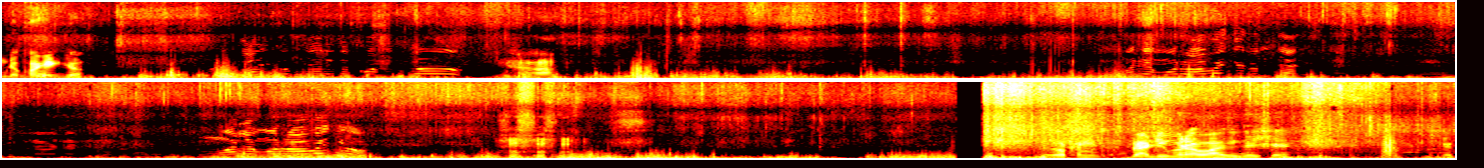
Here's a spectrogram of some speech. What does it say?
કેમ ડખો થઈ ગયો. હા. મોરે મોરો આવે છે તમ મોરે મોરો આવે છે? ઓકે મિત્રો ગાડી ભરાવા આવી ગઈ છે. એક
